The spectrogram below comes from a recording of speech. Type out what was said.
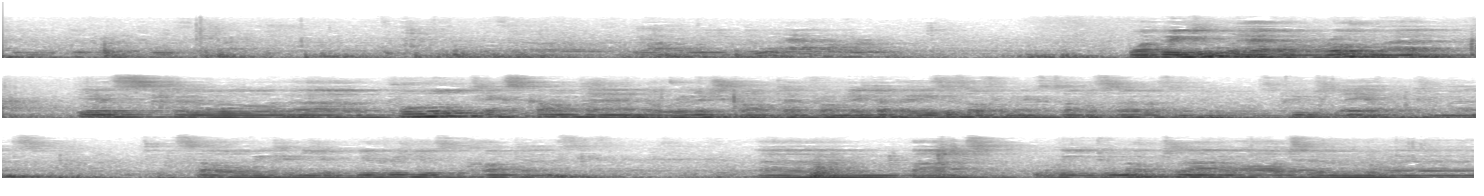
to use different tools. So what we do have our What we do have on roadmap is to uh, pull text content or image content from databases or from external servers into Scribus layout documents, so we can u- u- reuse the contents. Um, but we do not plan at all to uh,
